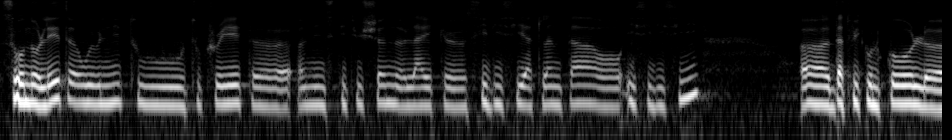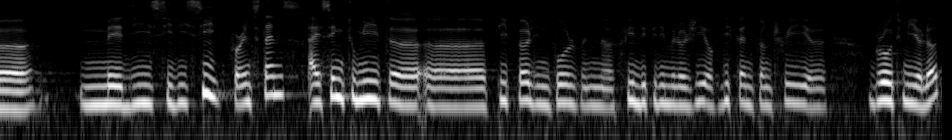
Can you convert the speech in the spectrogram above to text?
sooner or later we will need to, to create uh, an institution like uh, CDC Atlanta or ECDC uh, that we could call uh, MediCDC, for instance. I think to meet uh, uh, people involved in field epidemiology of different countries brought me a lot.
